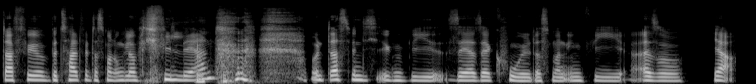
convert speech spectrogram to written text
dafür bezahlt wird, dass man unglaublich viel lernt. und das finde ich irgendwie sehr, sehr cool, dass man irgendwie, also ja,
